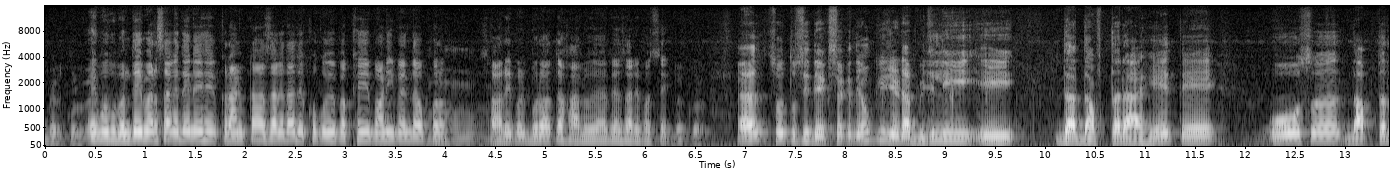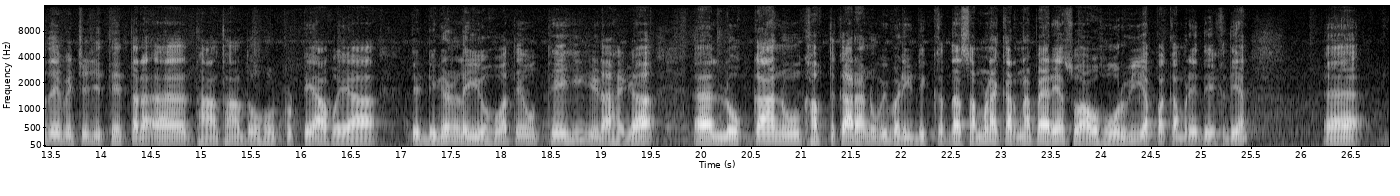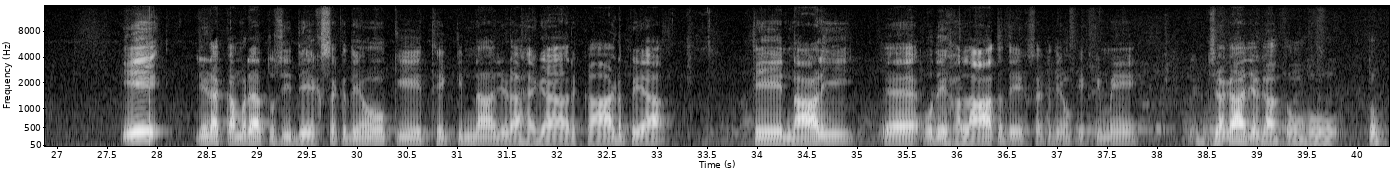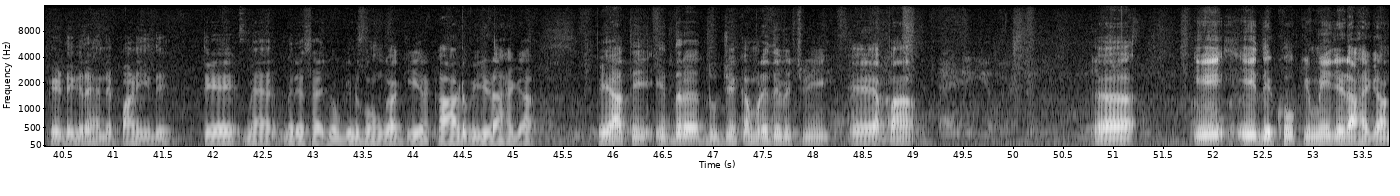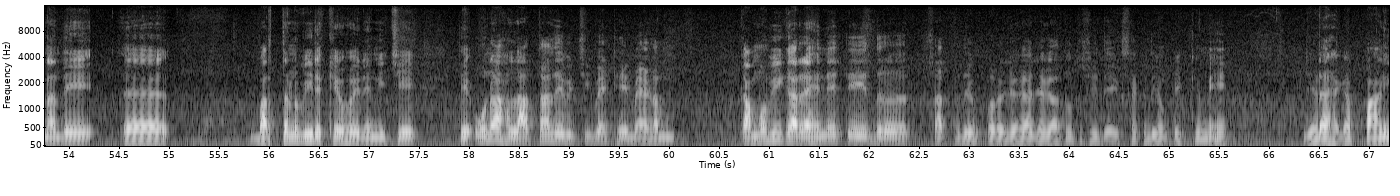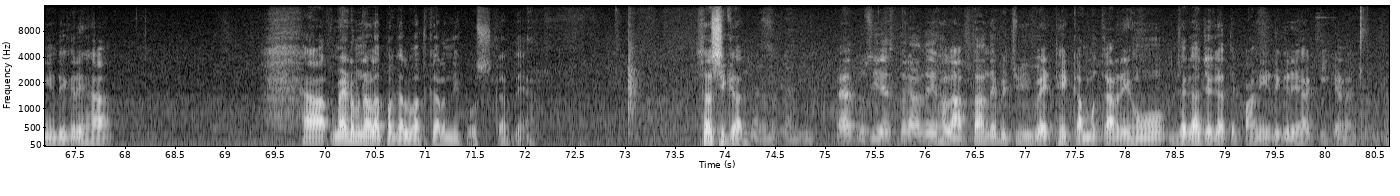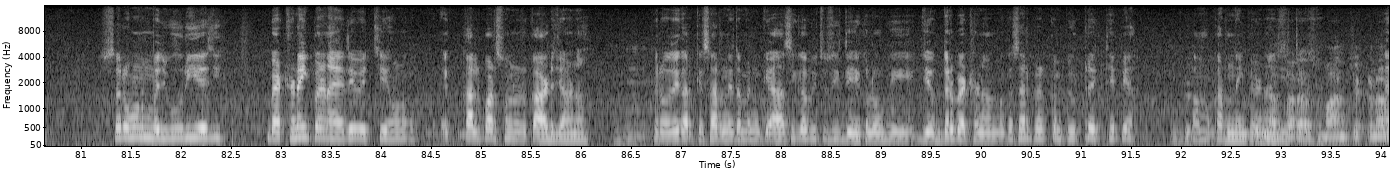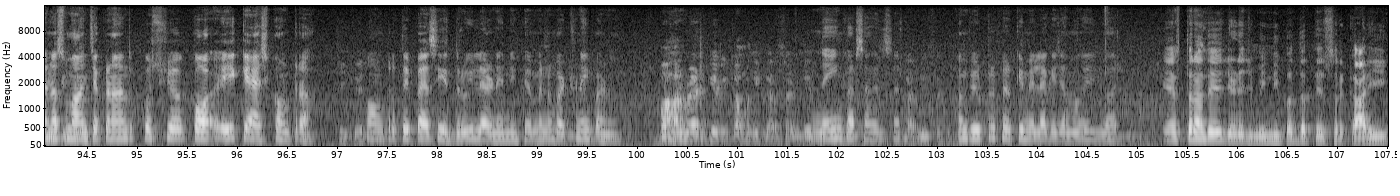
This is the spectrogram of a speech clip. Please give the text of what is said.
ਬਿਲਕੁਲ ਇਹ ਕੋਈ ਬੰਦੇ ਮਰ ਸਕਦੇ ਨੇ ਇਹ ਕਰੰਟ ਆ ਸਕਦਾ ਦੇਖੋ ਕੋਈ ਪੱਖੇ 'ਚ ਪਾਣੀ ਪੈਂਦਾ ਉੱਪਰ। ਸਾਰੇ ਪਰ ਬੁਰਾ ਤਾਂ ਹਾਲ ਹੋਇਆ ਪਿਆ ਸਾਰੇ ਪਾਸੇ। ਬਿਲਕੁਲ। ਸੋ ਤੁਸੀਂ ਦੇਖ ਸਕਦੇ ਹੋ ਕਿ ਜਿਹੜਾ ਬਿਜਲੀ ਦਾ ਦਫ਼ਤਰ ਆ ਇਹ ਤੇ ਉਸ ਦਫ਼ਤਰ ਦੇ ਵਿੱਚ ਜਿੱਥੇ ਥਾਂ ਥਾਂ ਤੋਂ ਉਹ ਟੁੱਟਿਆ ਹੋਇਆ ਤੇ ਡਿੱਗਣ ਲਈ ਉਹ ਆ ਤੇ ਉੱਥੇ ਹੀ ਜਿਹੜਾ ਹੈਗਾ ਲੋਕਾਂ ਨੂੰ ਖਪਤਕਾਰਾਂ ਨੂੰ ਵੀ ਬੜੀ ਦਿੱਕਤ ਦਾ ਸਾਹਮਣਾ ਕਰਨਾ ਪੈ ਰਿਹਾ। ਸੋ ਆਓ ਹੋਰ ਵੀ ਆਪਾਂ ਕਮਰੇ ਦੇਖਦੇ ਅਹ ਇਹ ਜਿਹੜਾ ਕਮਰਾ ਤੁਸੀਂ ਦੇਖ ਸਕਦੇ ਹੋ ਕਿ ਇੱਥੇ ਕਿੰਨਾ ਜਿਹੜਾ ਹੈਗਾ ਰਿਕਾਰਡ ਪਿਆ ਤੇ ਨਾਲ ਹੀ ਉਹਦੇ ਹਾਲਾਤ ਦੇਖ ਸਕਦੇ ਹੋ ਕਿ ਕਿਵੇਂ ਜਗ੍ਹਾ ਜਗ੍ਹਾ ਤੋਂ ਉਹ ਤੁਪਕੇ ਡਿੱਗ ਰਹੇ ਨੇ ਪਾਣੀ ਦੇ ਤੇ ਮੈਂ ਮੇਰੇ ਸਹਿਯੋਗੀ ਨੂੰ ਕਹੂੰਗਾ ਕਿ ਇਹ ਰਿਕਾਰਡ ਵੀ ਜਿਹੜਾ ਹੈਗਾ ਪਿਆ ਤੇ ਇੱਧਰ ਦੂਜੇ ਕਮਰੇ ਦੇ ਵਿੱਚ ਵੀ ਆਪਾਂ ਇਹ ਇਹ ਦੇਖੋ ਕਿਵੇਂ ਜਿਹੜਾ ਹੈਗਾ ਉਹਨਾਂ ਦੇ ਬਰਤਨ ਵੀ ਰੱਖੇ ਹੋਏ ਨੇ ਨੀਚੇ ਤੇ ਉਹਨਾਂ ਹਾਲਾਤਾਂ ਦੇ ਵਿੱਚ ਹੀ ਬੈਠੇ ਮੈਡਮ ਕੰਮ ਵੀ ਕਰ ਰਹੇ ਨੇ ਤੇ ਇਧਰ ਛੱਤ ਦੇ ਉੱਪਰ ਜਗ੍ਹਾ ਜਗ੍ਹਾ ਤੋਂ ਤੁਸੀਂ ਦੇਖ ਸਕਦੇ ਹੋ ਕਿ ਕਿਵੇਂ ਜਿਹੜਾ ਹੈਗਾ ਪਾਣੀ ਡਿੱਗ ਰਿਹਾ। ਮੈਡਮ ਨਾਲ ਆਪਾਂ ਗੱਲਬਾਤ ਕਰਨ ਦੀ ਕੋਸ਼ਿਸ਼ ਕਰਦੇ ਹਾਂ। ਸਤਿ ਸ਼੍ਰੀ ਅਕਾਲ ਜੀ ਅ, ਤੁਸੀਂ ਇਸ ਤਰ੍ਹਾਂ ਦੇ ਹਾਲਾਤਾਂ ਦੇ ਵਿੱਚ ਵੀ ਬੈਠੇ ਕੰਮ ਕਰ ਰਹੇ ਹੋ ਜਗ੍ਹਾ ਜਗ੍ਹਾ ਤੇ ਪਾਣੀ ਡਿੱਗ ਰਿਹਾ ਕੀ ਕਹਿਣਾ ਚਾਹੁੰਦੇ? ਸਰ ਹੁਣ ਮਜਬੂਰੀ ਹੈ ਜੀ। ਬੈਠਣਾ ਹੀ ਪੈਣਾ ਇਹਦੇ ਵਿੱਚ ਹੁਣ ਇੱਕ ਕੱਲ ਪਰਸੋਂ ਨੂੰ ਰਿਕਾਰਡ ਜਾਣਾ। ਫਿਰ ਉਹਦੇ ਕਰਕੇ ਸਰ ਨੇ ਤਾਂ ਮੈਨੂੰ ਕਿਹਾ ਸੀਗਾ ਵੀ ਤੁਸੀਂ ਦੇਖ ਲਓ ਵੀ ਜੇ ਉੱਧਰ ਬੈਠਣਾ ਮੈਂ ਕਿਹਾ ਸਰ ਫਿਰ ਕੰਪਿਊਟਰ ਇੱਥੇ ਪਿਆ। ਕੰਮ ਕਰਨਾ ਹੀ ਪੈਣਾ ਜੀ। ਸਾਰਾ ਸਮਾਨ ਚੱਕਣਾ ਇਹਨਾਂ ਸਮਾਨ ਚੱਕਣਾ ਕੁਝ ਇਹ ਕੈਸ਼ ਕਾਊਂਟਰ ਆ। ਕਾਊਂਟਰ ਤੇ ਪੈਸੇ ਇਧਰੋਂ ਹੀ ਲੈਣੇ ਨੇ ਫਿਰ ਮੈਨੂੰ ਬੈਠਣਾ ਹੀ ਪੈਣਾ। ਬਾਹਰ ਬੈਠ ਕੇ ਵੀ ਕੰਮ ਨਹੀਂ ਕਰ ਸਕਦੇ ਨਹੀਂ ਕਰ ਸਕਦੇ ਸਰ। ਨਹੀਂ ਕੰਪਿਊਟਰ ਫਿਰ ਕਿਵੇਂ ਲੈ ਕੇ ਜਾਵਾਂਗੇ ਜੀ ਬਾਹਰ? ਇਸ ਤਰ੍ਹਾਂ ਦੇ ਜਿਹੜੇ ਜ਼ਮੀਨੀ ਪੱਧਰ ਤੇ ਸਰਕਾਰੀ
